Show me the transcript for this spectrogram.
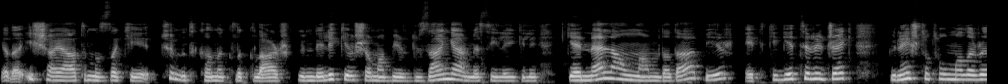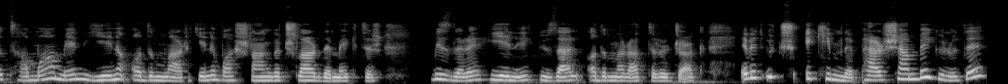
ya da iş hayatımızdaki tüm tıkanıklıklar, gündelik yaşama bir düzen gelmesiyle ilgili genel anlamda da bir etki getirecek. Güneş tutulmaları tamamen yeni adımlar, yeni başlangıçlar demektir bizlere yeni güzel adımlar attıracak. Evet 3 Ekim'de Perşembe günü de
